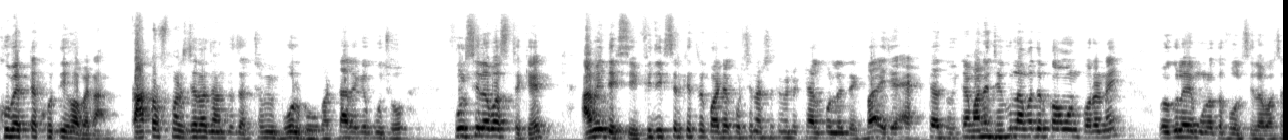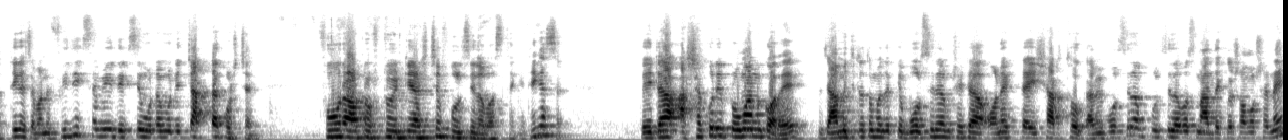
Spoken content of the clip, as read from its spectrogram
খুব একটা ক্ষতি হবে না। কাট অফ মার্কস যারা জানতে চাচ্ছ আমি বলব বাট তার আগে বুঝো ফুল সিলেবাস থেকে আমি দেখছি ফিজিক্সের ক্ষেত্রে কয়টা কোশ্চেন আসছে তুমি একটু খেয়াল করলে দেখবা, এই যে একটা, দুইটা মানে যেগুলো আমাদের কমন পড়ে নাই, ওইগুলোই মূলত ফুল সিলেবাস ঠিক আছে? মানে ফিজিক্স আমি দেখছি মোটামুটি চারটা question four out of twenty আসছে ফুল সিলেবাস থেকে, ঠিক আছে? তো এটা আশা করি প্রমাণ করে যে আমি যেটা তোমাদেরকে বলছিলাম সেটা অনেকটাই সার্থক। আমি বলছিলাম ফুল সিলেবাস না দেখলে সমস্যা নেই।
